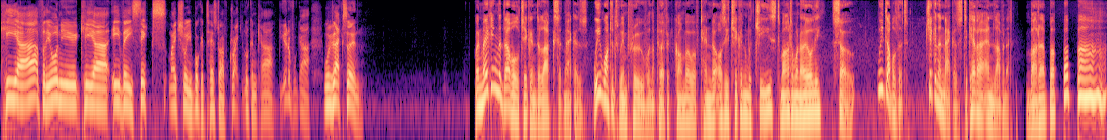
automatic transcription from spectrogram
Kia for the all new Kia EV6. Make sure you book a test drive. Great looking car. Beautiful car. We'll be back soon. When making the double chicken deluxe at Macca's, we wanted to improve on the perfect combo of tender Aussie chicken with cheese, tomato, and aioli. So, we doubled it. Chicken and Macca's together and loving it. Ba-da-ba-ba-ba.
